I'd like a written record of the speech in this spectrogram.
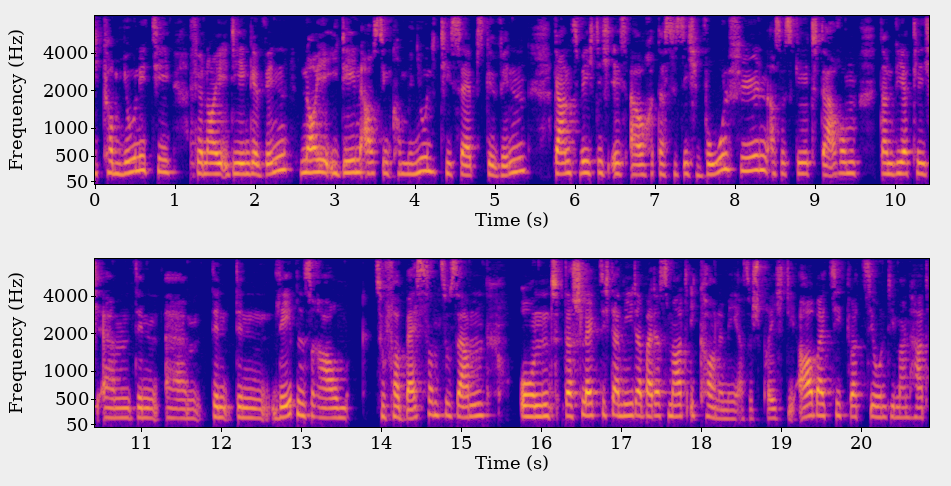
die Community für neue Ideen gewinnen, neue Ideen aus den Community selbst gewinnen. Ganz wichtig ist auch, dass sie sich wohlfühlen. Also es geht darum, dann wirklich ähm, den, ähm, den, den Lebensraum zu verbessern zusammen und das schlägt sich dann nieder bei der Smart Economy, also sprich die Arbeitssituation, die man hat,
